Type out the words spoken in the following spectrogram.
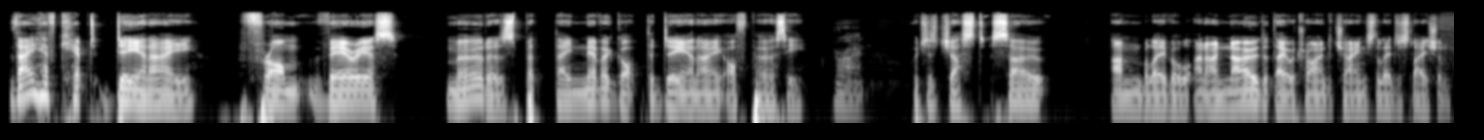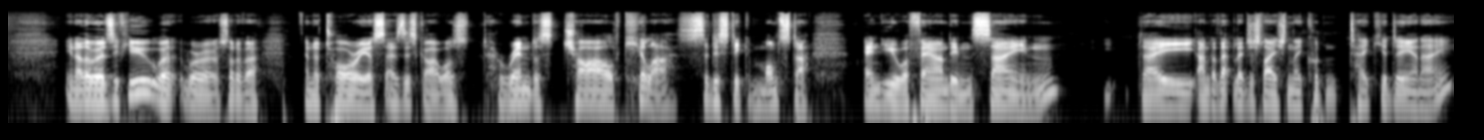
they have kept DNA from various murders, but they never got the DNA off Percy. Right. Which is just so unbelievable. And I know that they were trying to change the legislation. In other words, if you were, were a sort of a, a notorious, as this guy was, horrendous child killer, sadistic monster, and you were found insane, they under that legislation they couldn't take your DNA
